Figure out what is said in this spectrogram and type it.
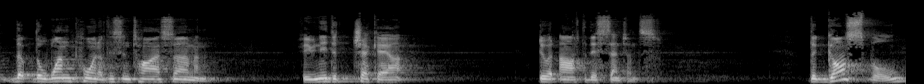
the, the one point of this entire sermon. If you need to check out, do it after this sentence. The gospel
